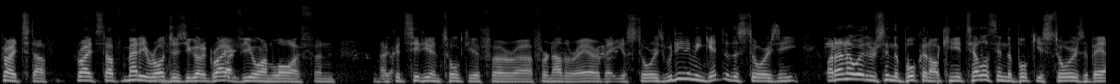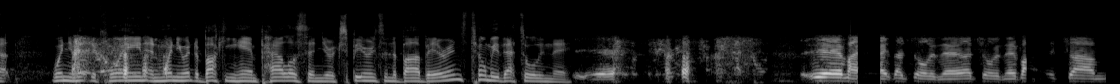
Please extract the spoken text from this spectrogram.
Great stuff. Great stuff. Matty Rogers, you've got a great view on life, and I could sit here and talk to you for uh, for another hour about your stories. We didn't even get to the stories. And you- I don't know whether it's in the book or not. Can you tell us in the book your stories about when you met the Queen and when you went to Buckingham Palace and your experience in the Barbarians? Tell me that's all in there. Yeah. yeah, mate. That's all in there. That's all in there. But it's um,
